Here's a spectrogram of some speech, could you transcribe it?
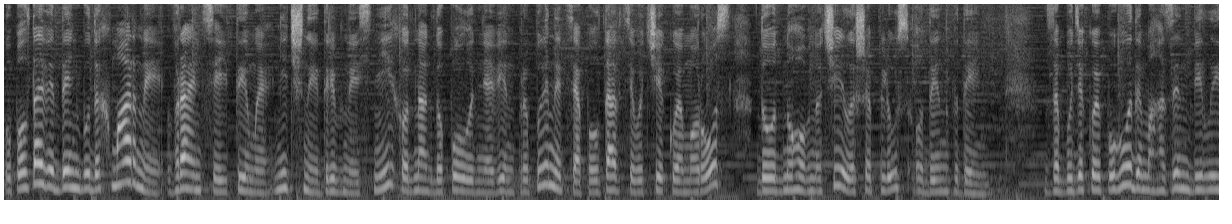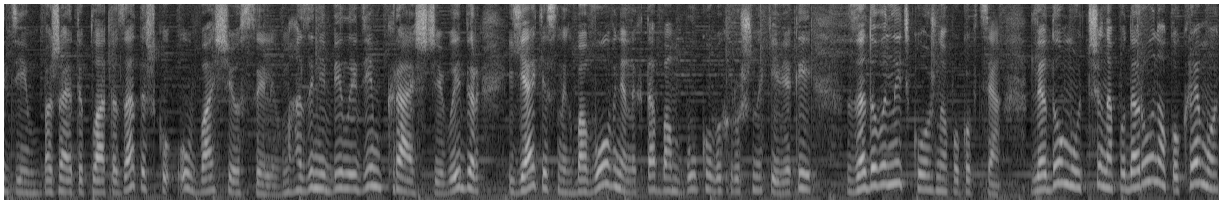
У Полтаві день буде хмарний, вранці йтиме нічний дрібний сніг, однак до полудня він припиниться. Полтавців очікує мороз до одного вночі лише плюс один в день. За будь-якої погоди магазин Білий дім бажає тепла та затишку у вашій оселі. В магазині Білий дім кращий вибір якісних бавовняних та бамбукових рушників, який задовольнить кожного покупця для дому чи на подарунок, окремо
